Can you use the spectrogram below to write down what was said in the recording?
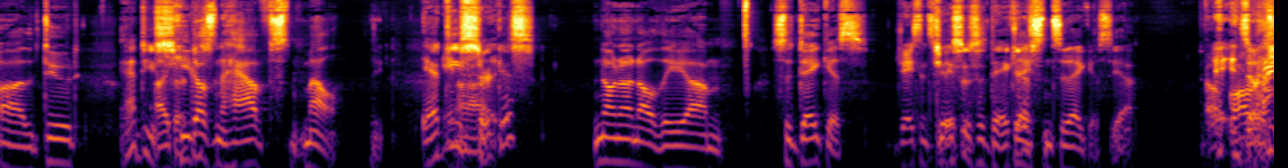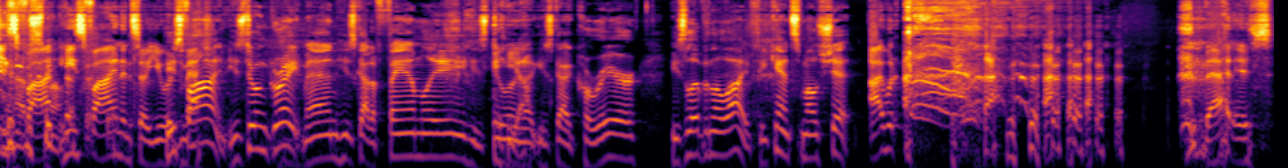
uh, the dude, Andy uh, Serkis. he doesn't have smell. Andy Serkis. No, no, no. The um, Sudeikis, Jason Jason Sudeikis. Sudeikis. Jason Sudeikis. Yeah, And so he's fine. smell. He's fine, and so you would he's match- fine. He's doing great, man. He's got a family. He's doing. Yeah. A, he's got a career. He's living the life. He can't smell shit. I would. that is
